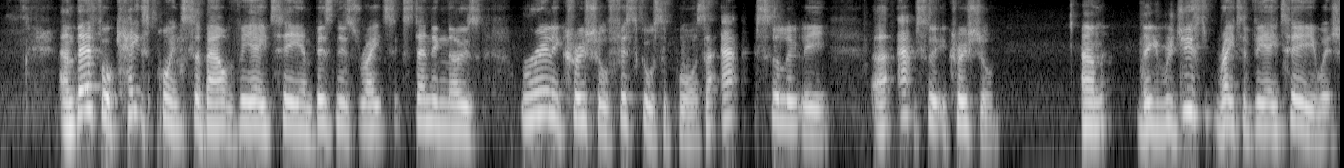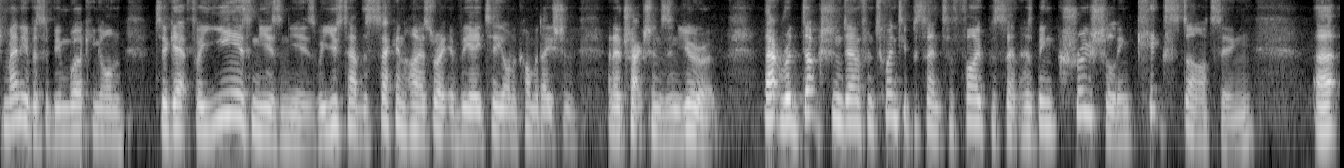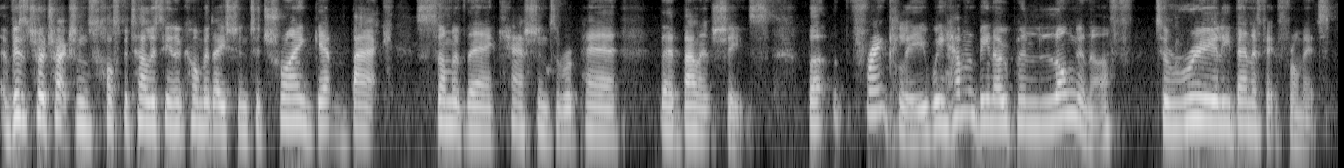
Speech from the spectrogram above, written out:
And therefore, Kate's points about VAT and business rates, extending those really crucial fiscal supports are absolutely, uh, absolutely crucial. Um, the reduced rate of VAT, which many of us have been working on to get for years and years and years, we used to have the second highest rate of VAT on accommodation and attractions in Europe. That reduction down from 20% to 5% has been crucial in kickstarting uh, visitor attractions, hospitality, and accommodation to try and get back some of their cash and to repair their balance sheets. But frankly, we haven't been open long enough to really benefit from it.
